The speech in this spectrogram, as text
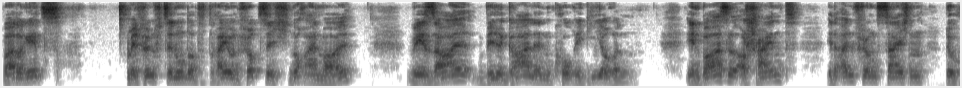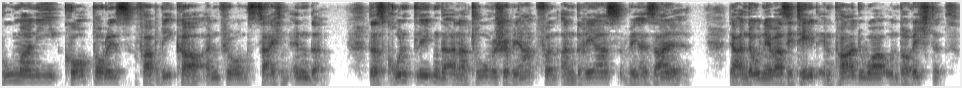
Weiter geht's mit 1543 noch einmal. Vesal will Galen korrigieren. In Basel erscheint in Anführungszeichen de humani corporis fabrica Anführungszeichen Ende. Das grundlegende anatomische Werk von Andreas Vesal, der an der Universität in Padua unterrichtet.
